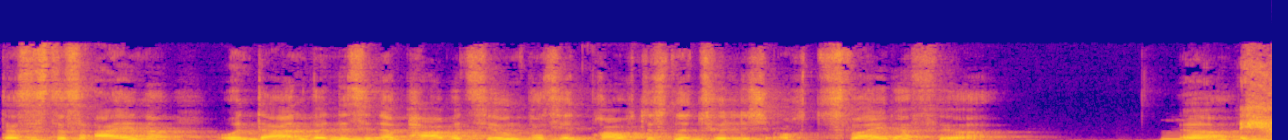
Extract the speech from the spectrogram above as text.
Das ist das eine. Und dann, wenn es in einer Paarbeziehung passiert, braucht es natürlich auch zwei dafür. Mhm. Ja? ja.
